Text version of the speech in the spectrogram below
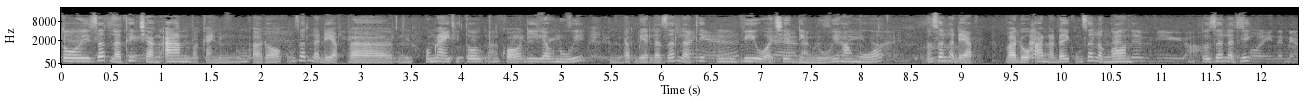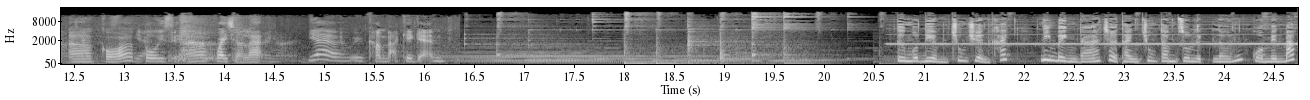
Tôi rất là thích Tràng An và cảnh ở đó cũng rất là đẹp. Và hôm nay thì tôi cũng có đi leo núi. Đặc biệt là rất là thích view ở trên đỉnh núi Hang Múa. Nó rất là đẹp và đồ ăn ở đây cũng rất là ngon. Tôi rất là thích. À, có tôi sẽ quay trở lại. Yeah, we'll come back again. Từ một điểm trung chuyển khách, Ninh Bình đã trở thành trung tâm du lịch lớn của miền Bắc,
